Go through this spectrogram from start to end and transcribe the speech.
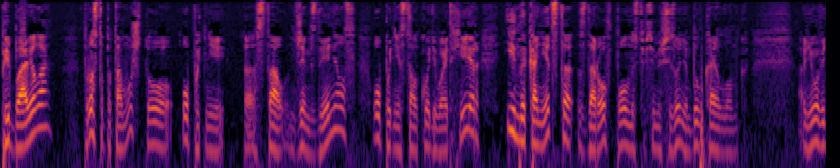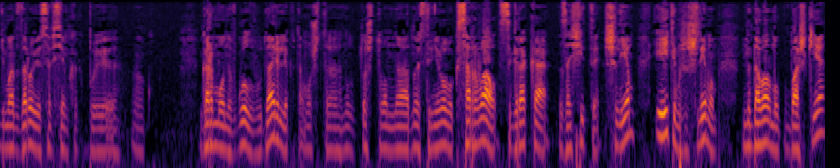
прибавила просто потому, что опытней стал Джеймс Дэниелс, опытнее стал Коди Уайтхейер, и, наконец-то, здоров полностью все межсезонье был Кайл Лонг. У него, видимо, от здоровья совсем как бы э, гормоны в голову ударили, потому что ну, то, что он на одной из тренировок сорвал с игрока защиты шлем, и этим же шлемом надавал ему по башке.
